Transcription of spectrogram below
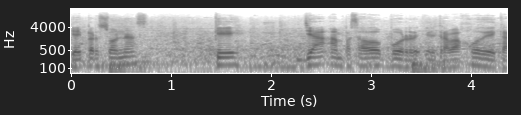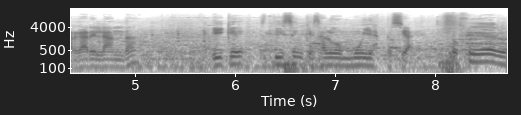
y hay personas que ya han pasado por el trabajo de cargar el anda y que dicen que es algo muy especial. Yo fui el,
